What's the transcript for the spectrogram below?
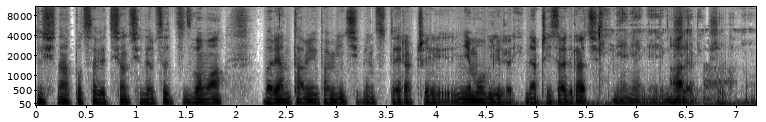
gdzieś na podstawie 1700 z dwoma wariantami pamięci, więc tutaj raczej nie mogli inaczej zagrać. Nie, nie, nie, nie musieli, musieli, no.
